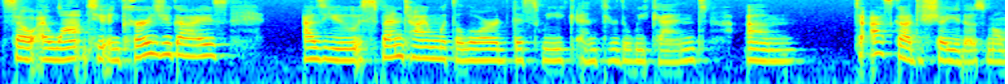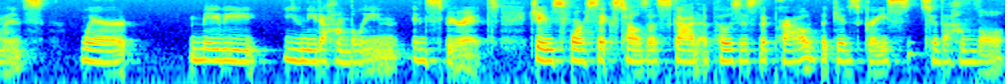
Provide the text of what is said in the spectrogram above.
So I want to encourage you guys as you spend time with the Lord this week and through the weekend um, to ask God to show you those moments where maybe you need a humbling in spirit. James 4 6 tells us God opposes the proud but gives grace to the humble.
